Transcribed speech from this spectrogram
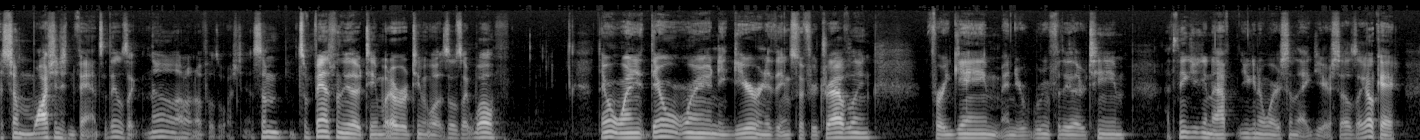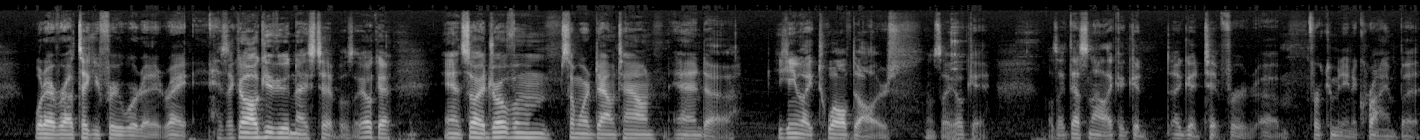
some Washington fans. I think it was like, no, I don't know if it was Washington. Some some fans from the other team, whatever team it was. I was like, well, they weren't wearing they weren't wearing any gear or anything. So if you're traveling for a game and you're rooting for the other team, I think you're gonna have you're gonna wear some of that gear. So I was like, okay, whatever. I'll take you for your word at it, right? He's like, oh, I'll give you a nice tip. I was like, okay. And so I drove him somewhere downtown, and uh, he gave me like twelve dollars. I was like, okay. I was like, that's not like a good a good tip for um, for committing a crime, but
